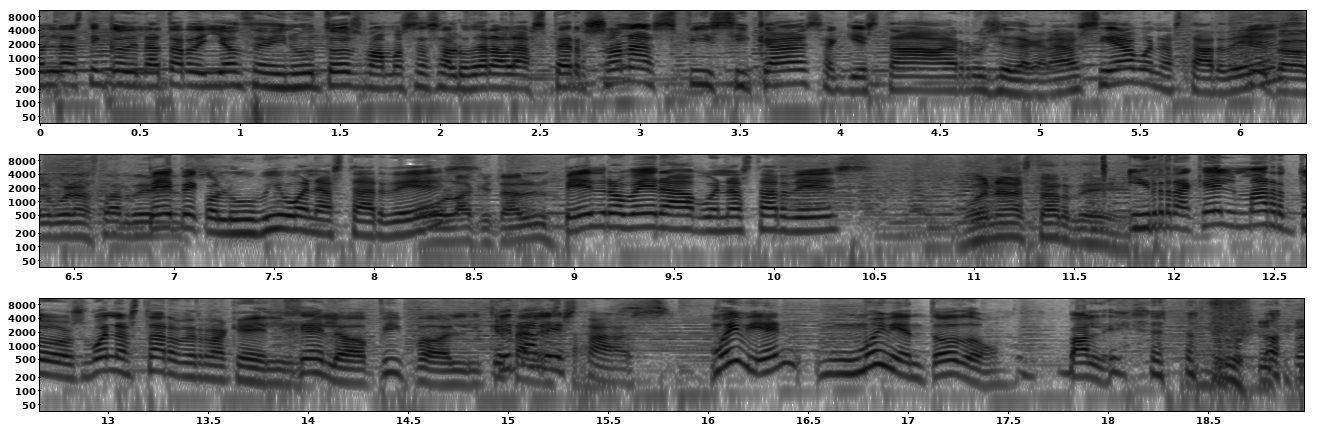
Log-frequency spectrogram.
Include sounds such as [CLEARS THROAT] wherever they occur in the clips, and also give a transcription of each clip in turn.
Son las 5 de la tarde y 11 minutos. Vamos a saludar a las personas físicas. Aquí está Roger de Gracia. Buenas tardes. ¿Qué tal? Buenas tardes. Pepe Colubi. Buenas tardes. Hola, ¿qué tal? Pedro Vera. Buenas tardes. Buenas tardes. Y Raquel Martos. Buenas tardes, Raquel. Hello, people. ¿Qué, ¿Qué tal estás? Muy bien, muy bien todo. Vale.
